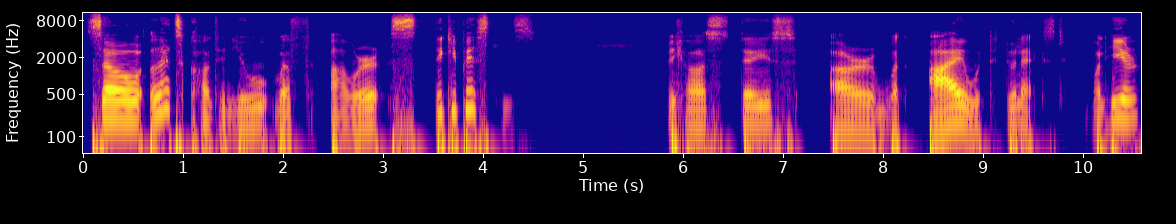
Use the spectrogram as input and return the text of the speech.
So let's continue with our sticky pistons. Because these are what I would do next. One here,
